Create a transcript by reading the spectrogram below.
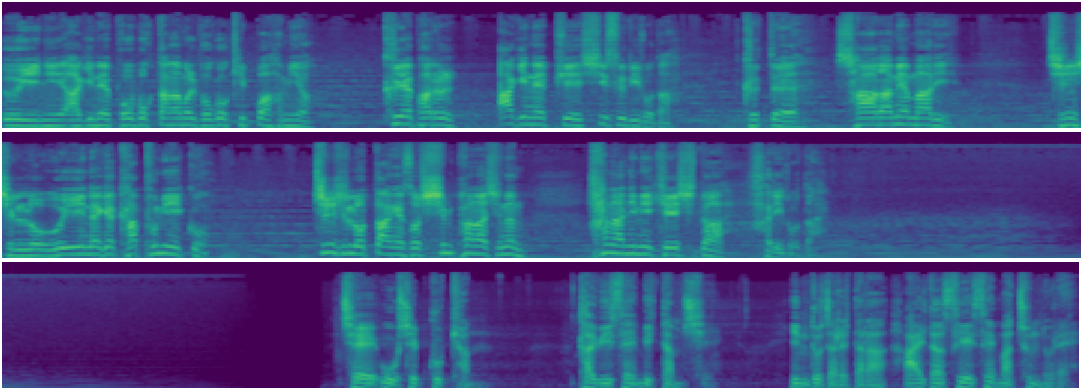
의인이 악인의 보복당함을 보고 기뻐하며 그의 발을 악인의 피에 씻으리로다. 그때 사람의 말이 진실로 의인에게 가품이 있고 진실로 땅에서 심판하시는 하나님이 계시다 하리로다. 제 59편 다윗의 믹담시 인도자를 따라 알다스에세 맞춘 노래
